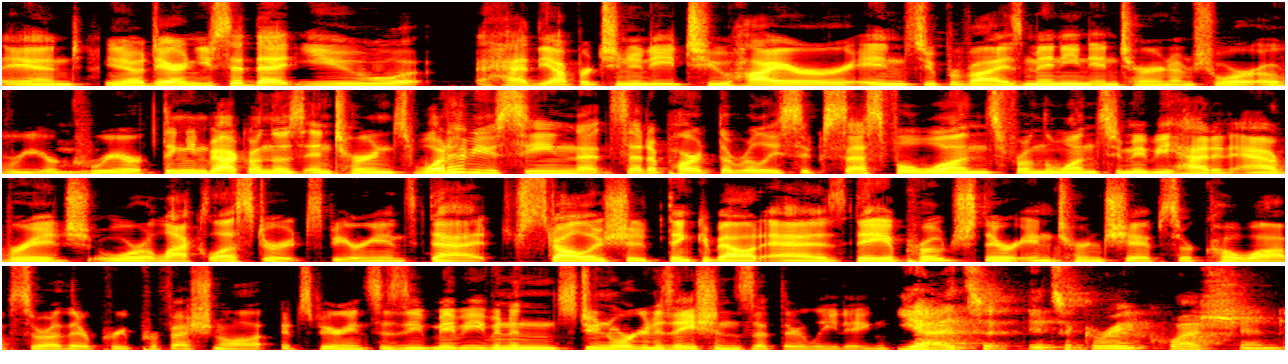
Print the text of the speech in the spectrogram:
And, you know, Darren, you said that you had the opportunity to hire and supervise many an intern, I'm sure, over your mm-hmm. career. Thinking back on those interns, what have you seen that set apart the really successful ones from the ones who maybe had an average or a lackluster experience that scholars should think about as they approach their internships or co ops or other pre professional experiences, maybe even in student organizations that they're leading? Yeah, it's a, it's a great question.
